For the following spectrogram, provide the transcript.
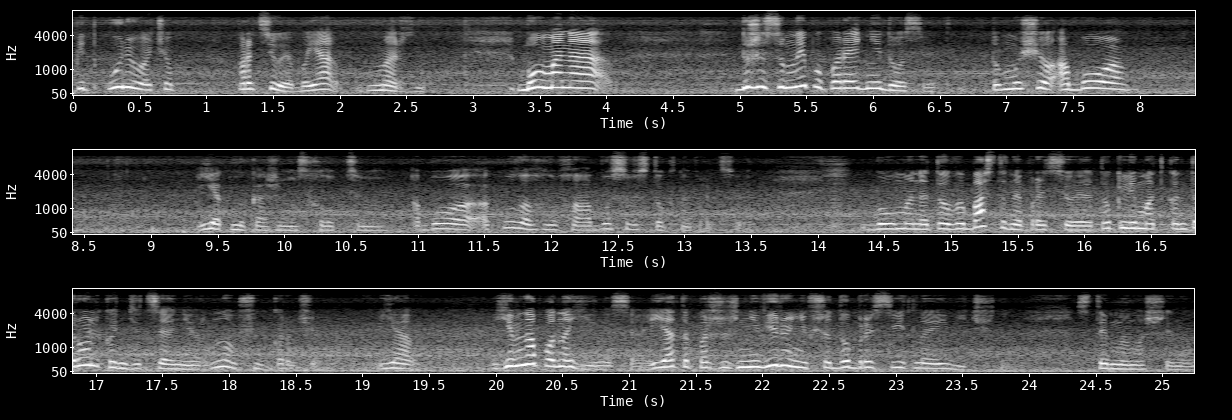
підкурювача працює, бо я мерзну. Бо у мене дуже сумний попередній досвід. Тому що або, як ми кажемо з хлопцями, або акула глуха, або свисток не працює. Бо у мене то вебаста не працює, то клімат-контроль, кондиціонер. Ну, в общем, коротше, я гівна понаїлася. І я тепер ж не вірю ні в що добре, світле і вічне з тими машинами.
